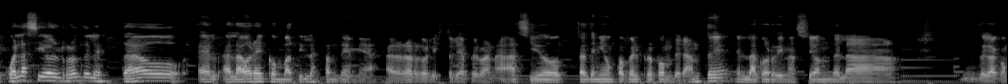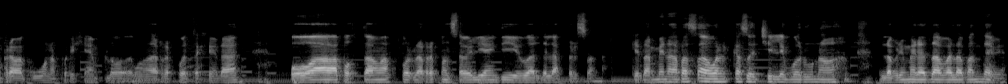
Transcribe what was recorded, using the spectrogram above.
¿cuál ha sido el rol del Estado a la hora de combatir las pandemias a lo largo de la historia peruana? ¿Ha, sido, ha tenido un papel preponderante en la coordinación de la, de la compra de vacunas, por ejemplo, una respuesta general, o ha apostado más por la responsabilidad individual de las personas? Que también ha pasado en el caso de Chile por uno, la primera etapa de la pandemia.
